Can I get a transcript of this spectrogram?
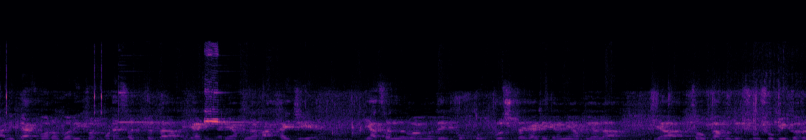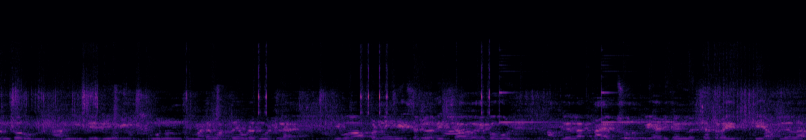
आणि त्याचबरोबर इथून पुढे स्वच्छता या ठिकाणी आपल्याला राखायची आहे. या संदर्भामध्ये खूप उत्कृष्ट या ठिकाणी आपल्याला या चौकामध्ये सुशोभीकरण करून आणि जे रिव्ह्यू म्हणून मॅडम आता एवढ्याच म्हटलं आहे किंवा आपण हे सगळं रिक्षा वगैरे बघून आपल्याला कायमस्वरूपी या ठिकाणी लक्षात राहील की आपल्याला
